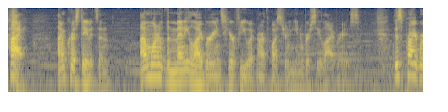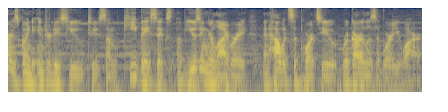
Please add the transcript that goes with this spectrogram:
Hi, I'm Chris Davidson. I'm one of the many librarians here for you at Northwestern University Libraries. This primer is going to introduce you to some key basics of using your library and how it supports you regardless of where you are.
